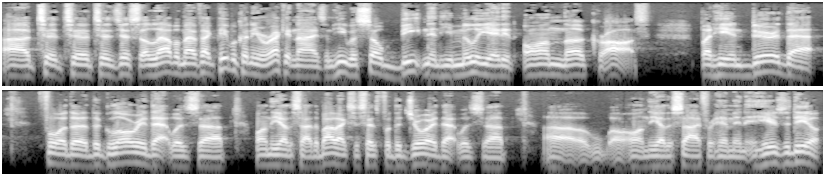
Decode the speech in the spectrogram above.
uh, to, to, to just a level. Matter of fact, people couldn't even recognize him. He was so beaten and humiliated on the cross, but he endured that for the, the glory that was uh, on the other side. The Bible actually says for the joy that was uh, uh, on the other side for him. And, and here's the deal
